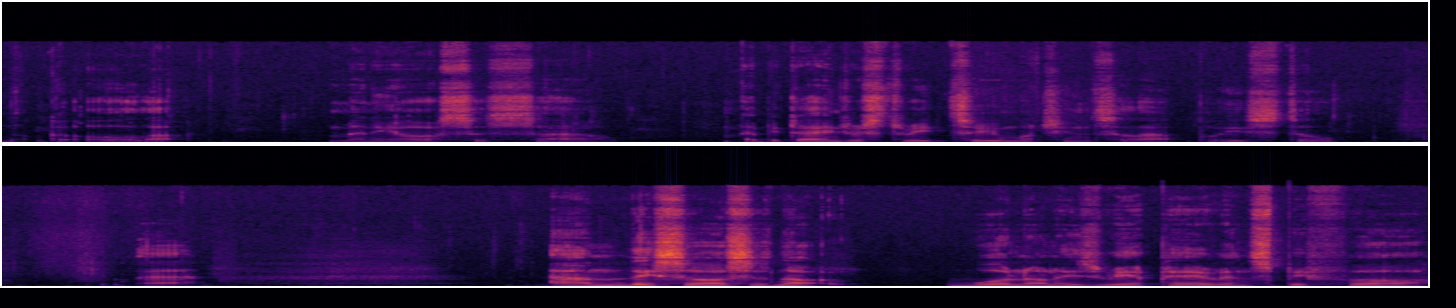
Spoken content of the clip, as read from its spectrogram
not got all that many horses, so maybe dangerous to read too much into that, but he's still there. And this horse has not won on his reappearance before.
